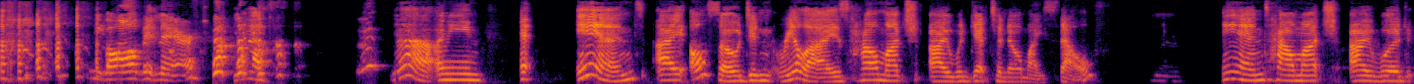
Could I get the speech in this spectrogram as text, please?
We've all been there. yes. Yeah, I mean, and I also didn't realize how much I would get to know myself hmm. and how much I would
